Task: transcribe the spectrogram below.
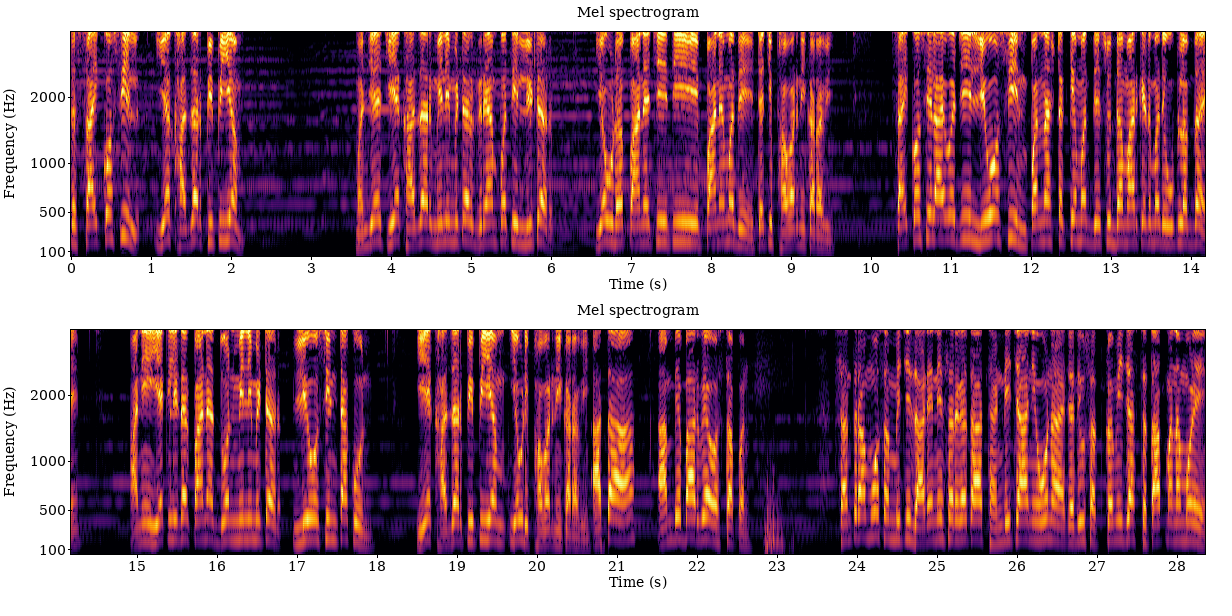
तर सायकोसिल एक हजार पीपीएम म्हणजेच एक हजार मिलीमीटर ग्रॅम प्रति लिटर एवढं पाण्याची ती पाण्यामध्ये त्याची फवारणी करावी. सायकोसिल ऐवजी लिओसिन पन्नास टक्के मध्ये सुद्धा मार्केटमध्ये उपलब्ध आहे. आणि एक लिटर पाण्यात दोन मिलीमीटर लिओसिन टाकून एक हजार पीपीएम एवढी फवारणी करावी. आता आंबे बार व्यवस्थापन. संत्रा मोसंबीची झाडे निसर्गतः थंडीच्या आणि उन्हाळ्याच्या दिवसात कमी जास्त तापमानामुळे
